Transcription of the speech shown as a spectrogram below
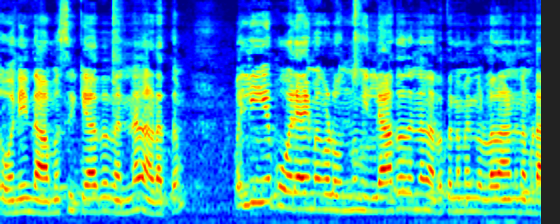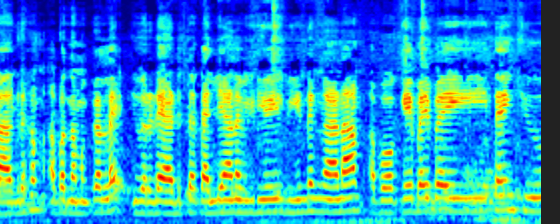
തോനെയും താമസിക്കാതെ തന്നെ നടത്തും. വലിയ പോരായ്മകളൊന്നും ഇല്ലാതെ തന്നെ നടത്തണമെന്നുള്ളതാണ് നമ്മുടെ ആഗ്രഹം. അപ്പം നമുക്കുള്ള ഇവരുടെ അടുത്ത കല്യാണ വീഡിയോയിൽ വീണ്ടും കാണാം. അപ്പോൾ okay bye bye. Thank you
